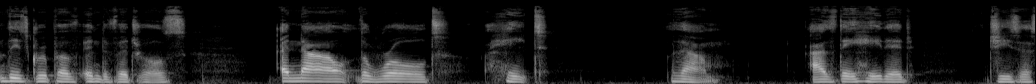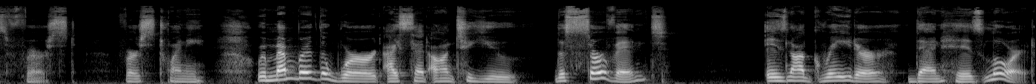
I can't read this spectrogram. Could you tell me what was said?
these group of individuals, and now the world hate them as they hated Jesus first. Verse 20 Remember the word I said unto you, the servant is not greater than his Lord.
